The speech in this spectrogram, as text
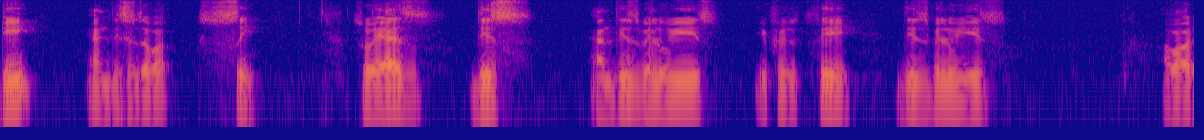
D and this is our C. So, as this and this value is if you see this value is our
